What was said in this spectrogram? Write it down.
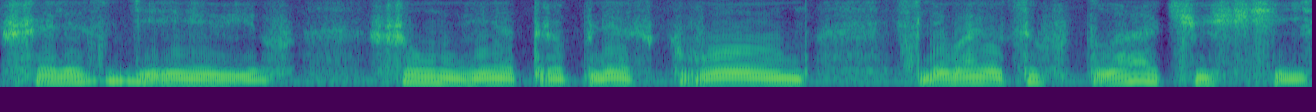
шелест деревьев, шум ветра, плеск волн — сливаются в плачущий,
